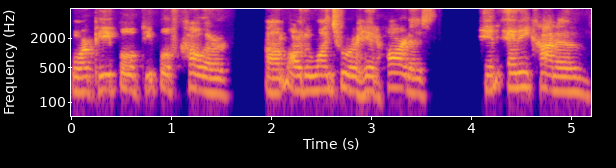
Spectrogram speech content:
or people, people of color, um, are the ones who are hit hardest in any kind of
